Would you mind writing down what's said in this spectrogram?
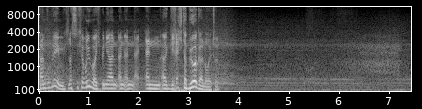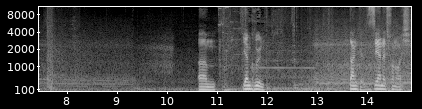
Kein Problem. Ich lasse dich ja rüber. Ich bin ja ein, ein, ein, ein, ein äh, gerechter Bürger, Leute. Ähm, die haben grün. Danke, sehr nett von euch.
